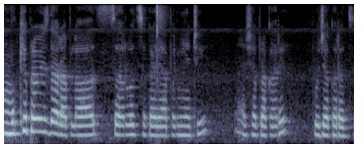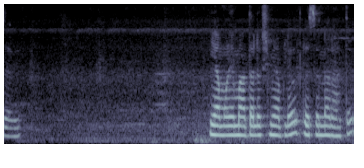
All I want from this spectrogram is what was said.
मुख्य प्रवेशद्वार आपला सर्वच सकाळी आपण याची अशा प्रकारे पूजा करत जावी. यामुळे माता लक्ष्मी आपल्यावर प्रसन्न राहते.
